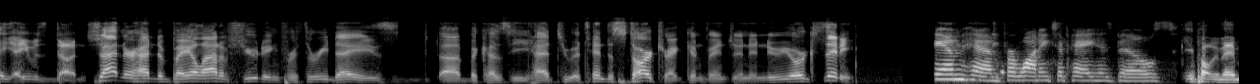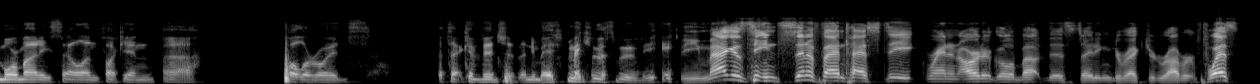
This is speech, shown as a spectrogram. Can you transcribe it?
Yeah, he was done. Shatner had to bail out of shooting for three days uh, because he had to attend a Star Trek convention in New York City. Damn him for wanting to pay his bills. He probably made more money selling fucking uh, Polaroids at that convention than he made making this movie. The magazine Cinefantastique ran an article about this, stating director Robert Fuest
